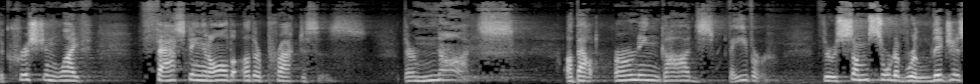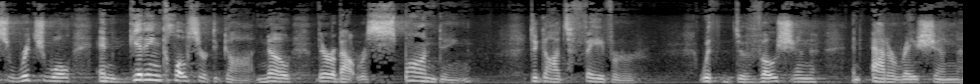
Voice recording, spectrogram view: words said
The Christian life, fasting, and all the other practices, they're not about earning God's favor through some sort of religious ritual and getting closer to God. No, they're about responding to God's favor with devotion and adoration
